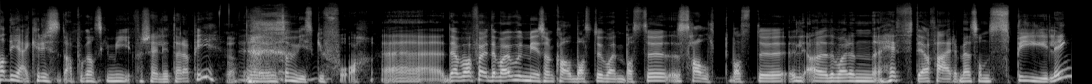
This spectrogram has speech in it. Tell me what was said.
hadde jeg krysset av på ganske mye forskjellig terapi eh, som vi skulle få. Eh, det, var, det var jo mye sånn kaldbadstue, varmbadstue, saltbadstue. Det var en heftig affære med en sånn spyling,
